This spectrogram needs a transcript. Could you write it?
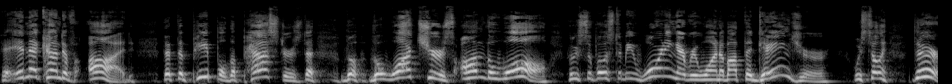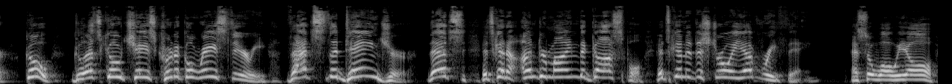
Isn't that kind of odd that the people, the pastors, the, the, the watchers on the wall who's supposed to be warning everyone about the danger was telling, there, go, let's go chase critical race theory. That's the danger. That's, it's going to undermine the gospel. It's going to destroy everything. And so while we all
